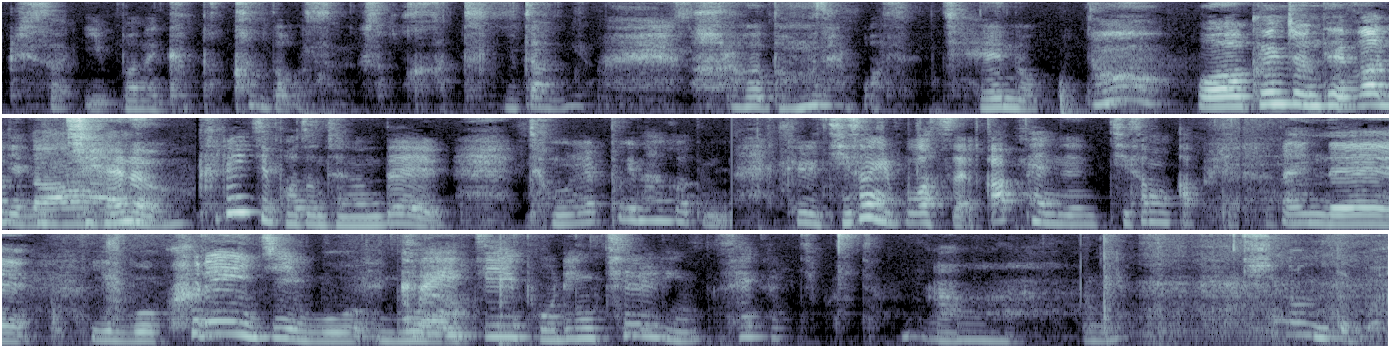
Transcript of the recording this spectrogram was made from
그래서 이번에 그 포카도 넣었어요. 그래서 포카가 두 장이요. 바로 너무 잘 뽑았어요. 제노. 와, 그건 좀 대박이다. 제노. 크레이지 버전 제노인데 정말 예쁘긴 하거든요. 그리고 지성이 뽑았어요. 카페는 지성 카페. 아니 근데 이게 뭐 크레이지 뭐 뭐야? 크레이지, 보링, 칠링 세 가지 버전. 아. 키노인데 뭐야?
